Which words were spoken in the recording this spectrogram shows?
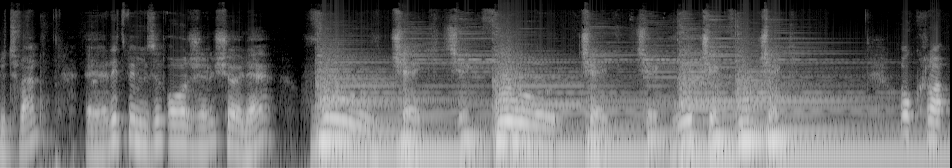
lütfen. E, ritmimizin orijinali şöyle. Vur, çek, çek, vur, vur, çek. Okra,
